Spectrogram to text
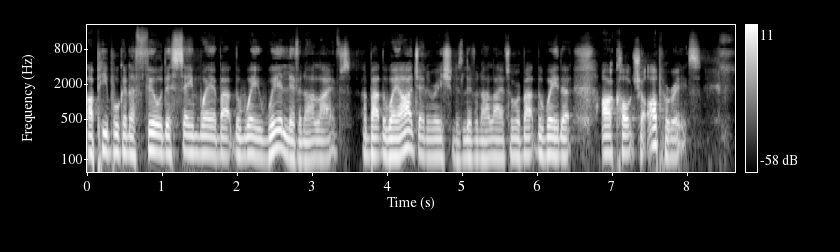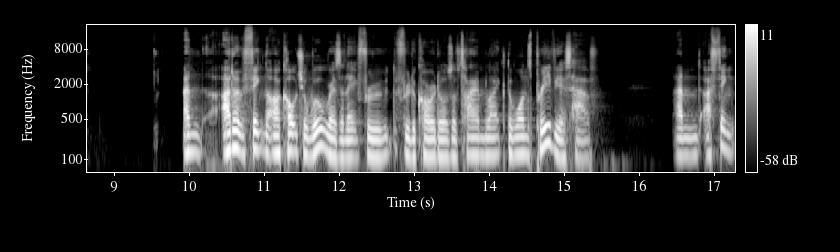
are people going to feel this same way about the way we're living our lives, about the way our generation is living our lives, or about the way that our culture operates? And I don't think that our culture will resonate through through the corridors of time like the ones previous have. And I think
